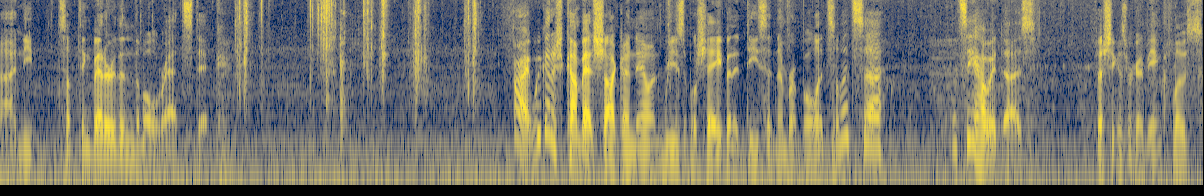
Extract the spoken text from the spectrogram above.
I uh, need something better than the mole rat stick. All right, we've got a combat shotgun now in reasonable shape and a decent number of bullets. So let's uh, let's see how it does, especially because we're going to be in close,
